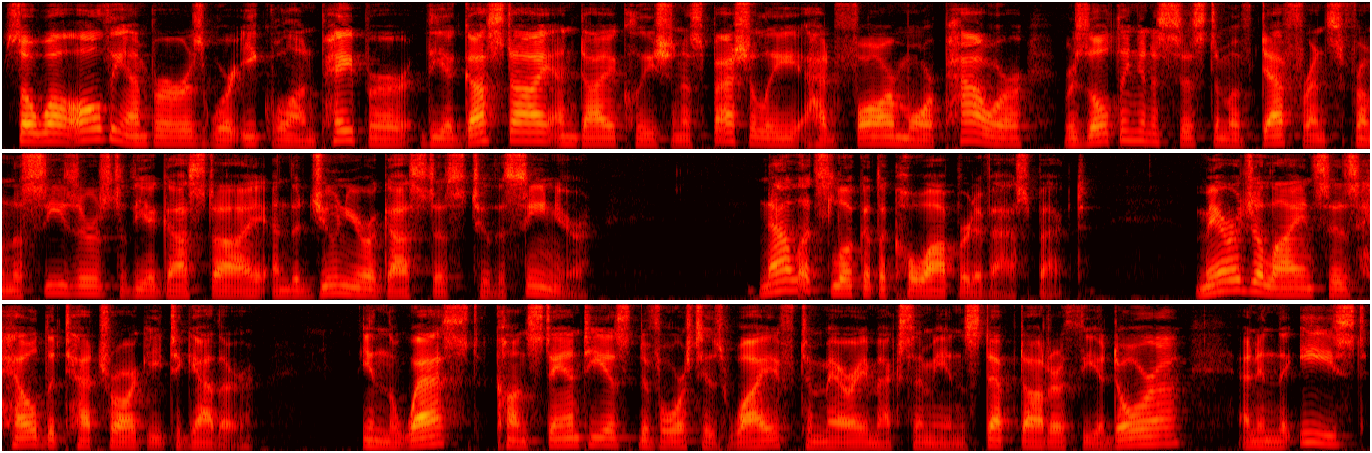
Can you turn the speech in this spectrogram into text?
So while all the emperors were equal on paper, the Augusti and Diocletian especially had far more power, resulting in a system of deference from the Caesars to the Augusti and the junior Augustus to the senior. Now let's look at the cooperative aspect. marriage alliances held the tetrarchy together. In the west, Constantius divorced his wife to marry Maximian's stepdaughter Theodora, and in the east,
